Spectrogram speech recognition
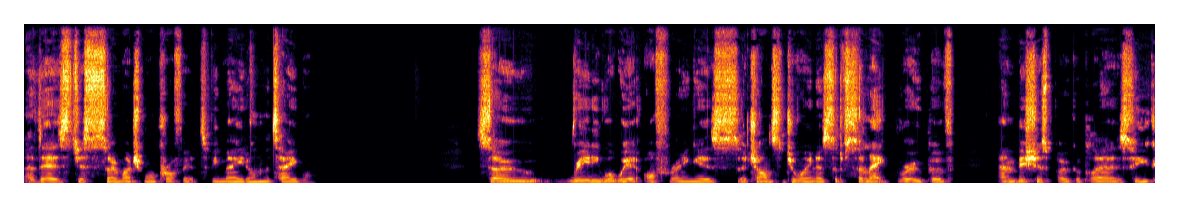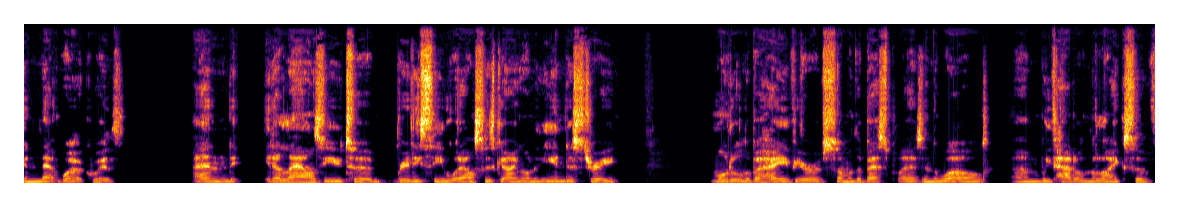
uh, there's just so much more profit to be made on the table. So, really, what we're offering is a chance to join a sort of select group of ambitious poker players who you can network with. And it allows you to really see what else is going on in the industry, model the behavior of some of the best players in the world. Um, we've had on the likes of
